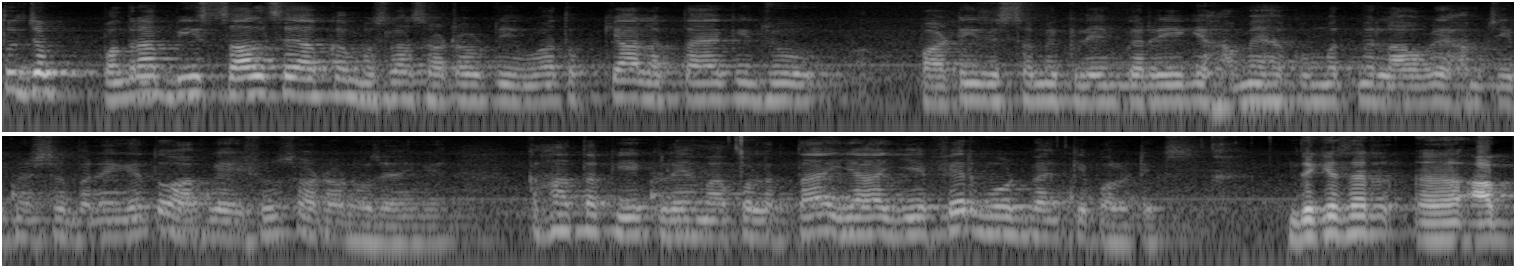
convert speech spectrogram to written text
तो जब पंद्रह बीस साल से आपका मसला सॉर्ट आउट नहीं हुआ तो क्या लगता है कि जो पार्टीज़ इस समय क्लेम कर रही है कि हमें हुकूमत में लाओगे, हम चीफ मिनिस्टर बनेंगे तो आपके इशू सॉर्ट आउट हो जाएँगे। कहाँ तक ये क्लेम आपको लगता है, या ये फिर वोट बैंक की पॉलिटिक्स देखिए सर अब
